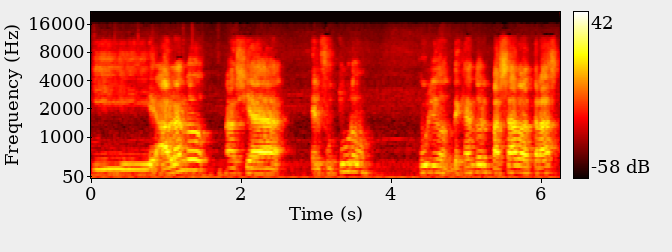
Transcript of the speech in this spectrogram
Y hablando hacia el futuro, Julio, dejando el pasado atrás,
